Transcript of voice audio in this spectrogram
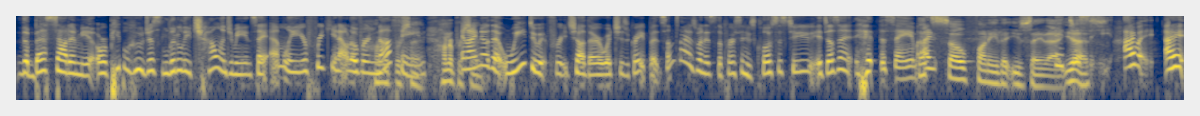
the best out in me or people who just literally challenge me and say emily you're freaking out over 100%, nothing 100%. and i know that we do it for each other which is great but sometimes when it's the person who's closest to you it doesn't hit the same That's i so funny that you say that. yes. just i'm i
